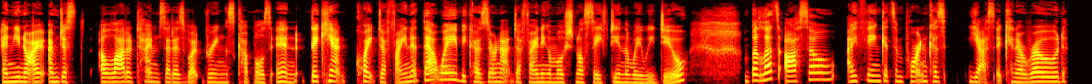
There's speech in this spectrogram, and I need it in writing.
And, you know, I, I'm just a lot of times that is what brings couples in. They can't quite define it that way because they're not defining emotional safety in the way we do. But let's also, I think it's important because, yes, it can erode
